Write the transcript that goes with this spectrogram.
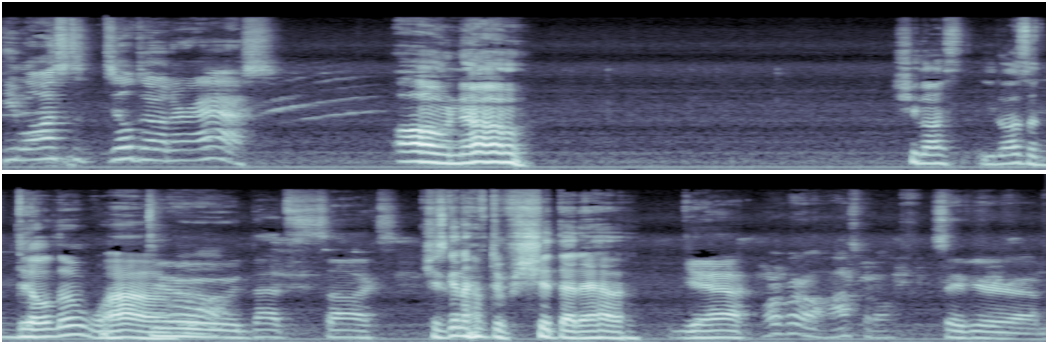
He lost the dildo in her ass. Oh no. She lost. You lost a dildo. Wow. Dude, that sucks. She's gonna have to shit that out. Yeah. Or go to a hospital. Save your. Um...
